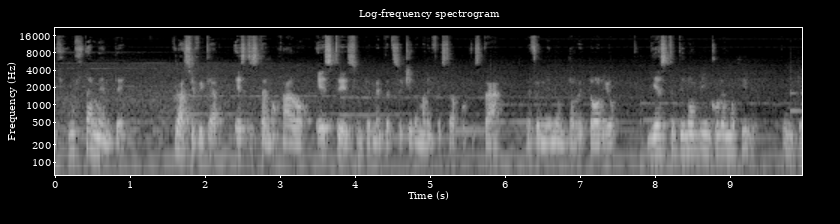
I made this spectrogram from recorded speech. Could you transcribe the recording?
y justamente clasificar, este está enojado, este simplemente se quiere manifestar porque está defendiendo un territorio y este tiene un vínculo emotivo. Punto.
